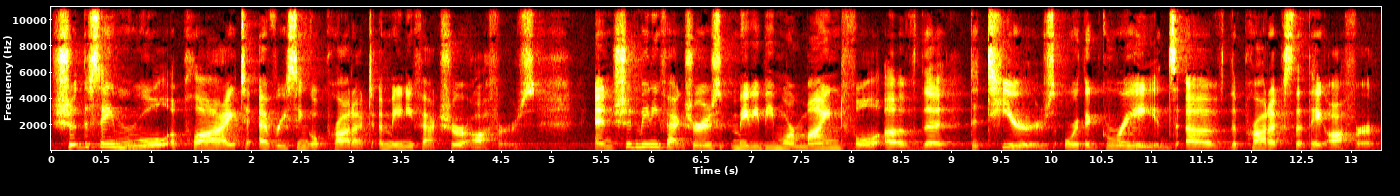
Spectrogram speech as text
Should the same rule apply to every single product a manufacturer offers? And should manufacturers maybe be more mindful of the, the tiers or the grades of the products that they offer?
